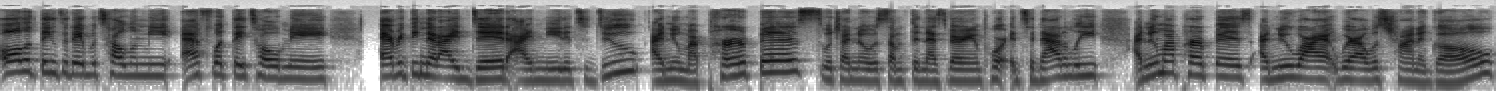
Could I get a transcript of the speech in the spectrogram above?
all the things that they were telling me, F what they told me, everything that I did, I needed to do. I knew my purpose, which I know is something that's very important to Natalie. I knew my purpose. I knew why where I was trying to go,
